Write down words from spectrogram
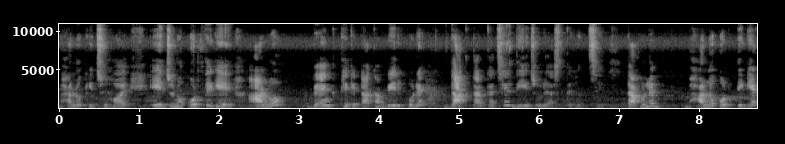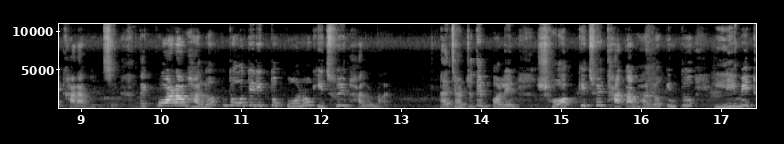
ভালো কিছু হয়, এর জন্য করতে গিয়ে আরও ব্যাংক থেকে টাকা বের করে ডাক্তার কাছে দিয়ে চলে আসতে হচ্ছে। তাহলে ভালো করতে গিয়ে খারাপ হচ্ছে। তাই করা ভালো কিন্তু অতিরিক্ত কোনো কিছুই ভালো নয়। আচার্যদেব বলেন, সব কিছুই থাকা ভালো কিন্তু লিমিট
